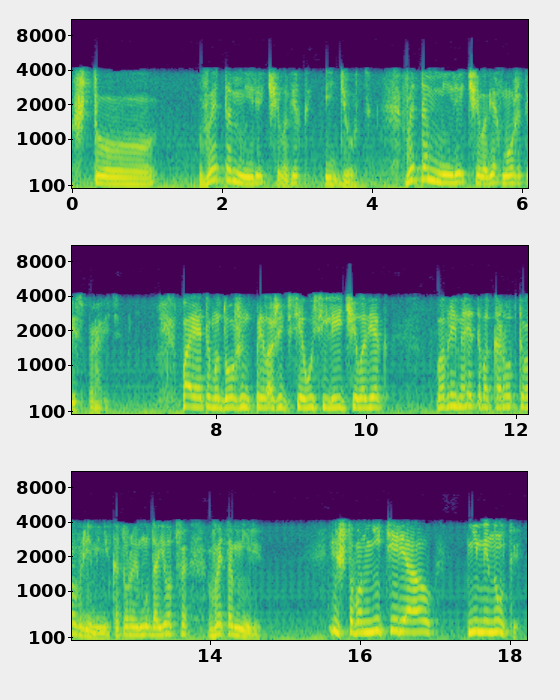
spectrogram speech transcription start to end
Что в этом мире человек идет. В этом мире человек может исправить. Поэтому должен приложить все усилия человек во время этого короткого времени, которое ему дается в этом мире. И чтобы он не терял ни минуты –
